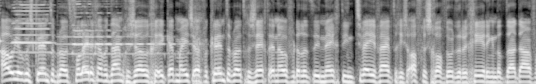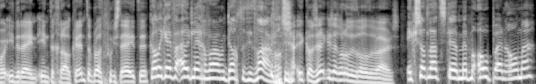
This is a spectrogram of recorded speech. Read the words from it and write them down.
Oude jongens krentenbrood, volledig uit mijn duim gezogen. Ik heb maar iets over krentenbrood gezegd en over dat het in 1952 is afgeschaft door de regering en dat daar daarvoor iedereen integraal krentenbrood moest eten. Kan ik even uitleggen waarom ik dacht dat dit waar was? Ja, ik kan zeker zeggen dat dit wel waar is. Ik zat laatst eh, met mijn opa en oma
